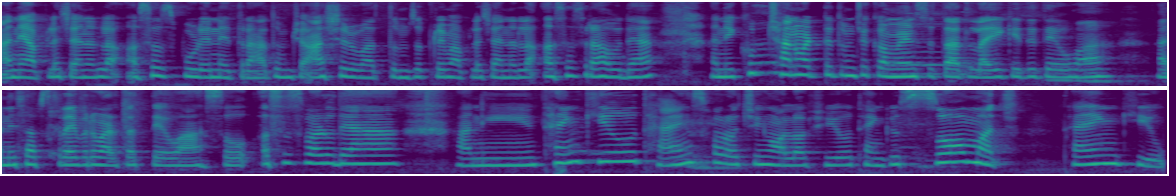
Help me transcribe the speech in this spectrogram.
आणि आपल्या चॅनलला असंच पुढे नेत राहा. तुमचे आशीर्वाद तुमचं प्रेम आपल्या चॅनलला असंच राहू द्या. आणि खूप छान वाटते तुमचे कमेंट्स येतात. लाईक येते तेव्हा. आणि सबस्क्रायबर वाढतात तेव्हा. सो असंच वाढू द्या. आणि thank you thanks for watching all of you thank you so much thank you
